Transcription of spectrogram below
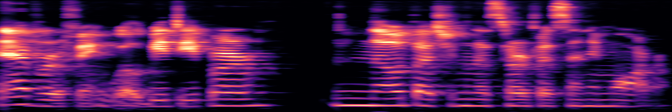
Everything will be deeper, no touching the surface anymore.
